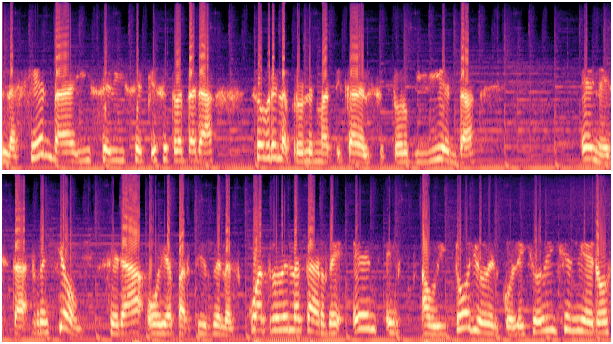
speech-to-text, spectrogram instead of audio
la agenda y se dice que se tratará sobre la problemática del sector vivienda en esta región. Será hoy a partir de las 4 de la tarde en el auditorio del Colegio de Ingenieros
